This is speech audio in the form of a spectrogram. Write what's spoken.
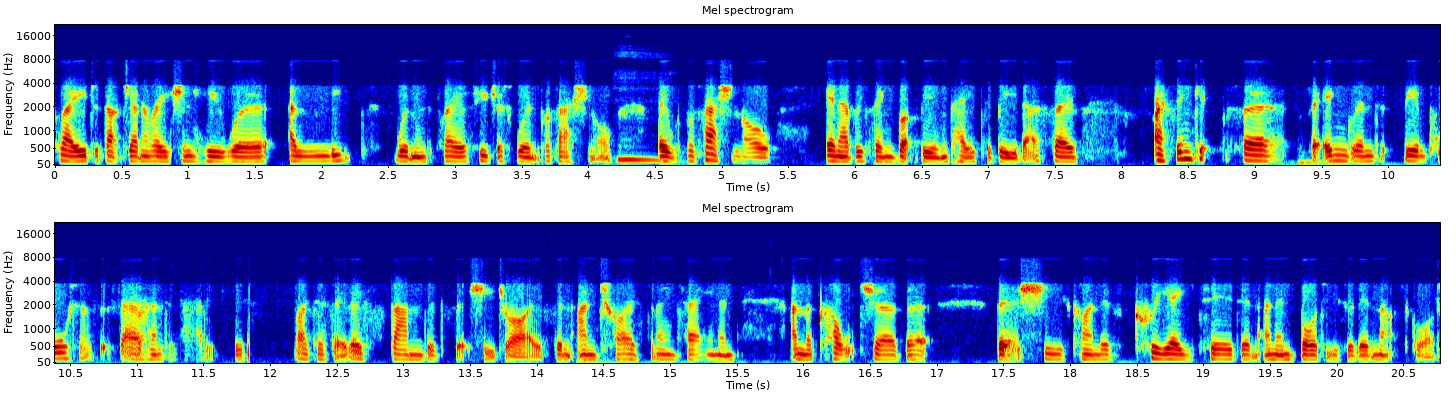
played with that generation who were elite women's players who just weren't professional. Mm. They were professional in everything but being paid to be there. So I think it, for for England, the importance that Sarah Hunter's had is, is, like I say, those standards that she drives and, and tries to maintain and, and the culture that that she's kind of created and, and embodies within that squad.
